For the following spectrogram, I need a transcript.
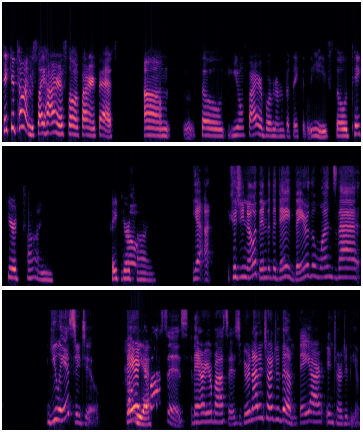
take your time. It's like hiring slow and firing fast. Um, so you don't fire a board member, but they could leave. So take your time. Take your No, time. yeah, because you know, at the end of the day, they are the ones that you answer to. They Oh are your bosses. They are your bosses. You're not in charge of them. They are in charge of you.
